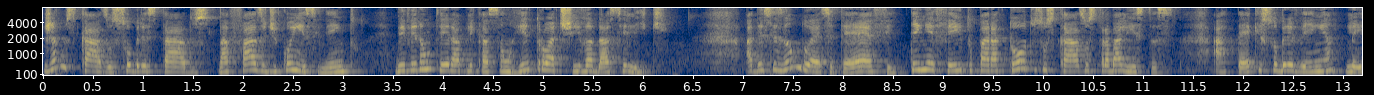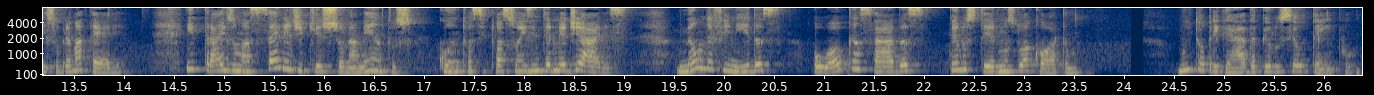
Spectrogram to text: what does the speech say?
Já os casos sobrestados na fase de conhecimento deverão ter a aplicação retroativa da Selic. A decisão do STF tem efeito para todos os casos trabalhistas, até que sobrevenha lei sobre a matéria, e traz uma série de questionamentos quanto a situações intermediárias, não definidas ou alcançadas pelos termos do acórdão. Muito obrigada pelo seu tempo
